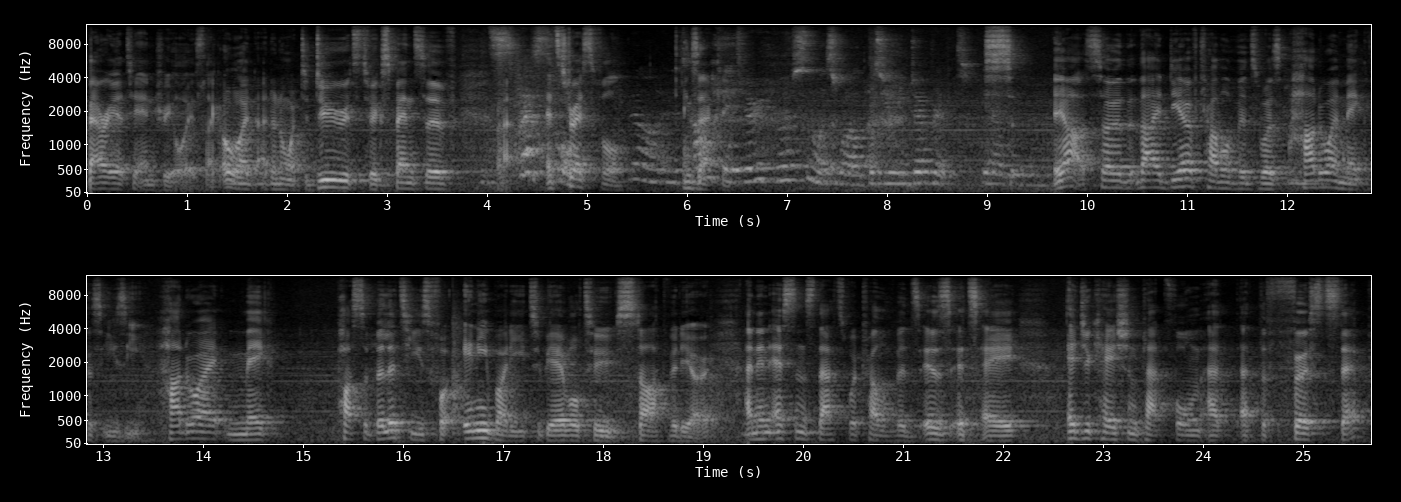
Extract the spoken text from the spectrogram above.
barrier to entry always. Like, oh, I, I don't know what to do, it's too expensive. It's Uh, stressful. It's stressful. It's Exactly. Oh, there, It's very personal as well because you interpret. You know, Yeah, so the, the idea of travel vids was how do I make this easy? How do I make possibilities for anybody to be able to start video? And in essence, that's what travel vids is. It's a education platform at, at the first step.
